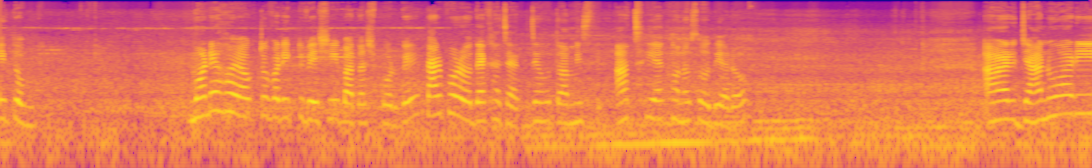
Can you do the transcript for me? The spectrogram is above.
এই তো মনে হয় অক্টোবরে একটু বেশি বাতাস পড়বে। তারপরেও দেখা যাক, যেহেতু আমি আছি এখনও সৌদি আরব। আর January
